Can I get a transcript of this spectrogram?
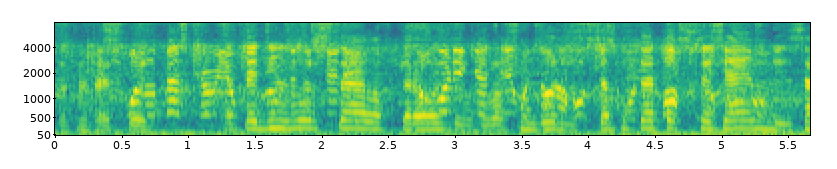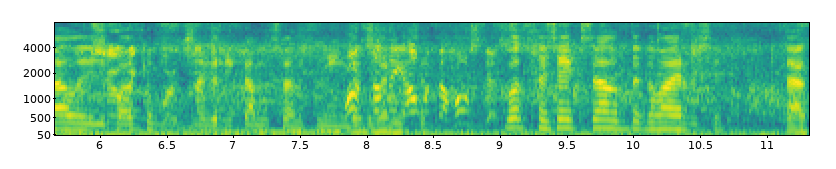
Что там происходит? Это один из лучших Nobody караоке во всем городе. Сюда пускают только с из зала или work something. наверняка мы с вами сумеем договориться. Вот с хозяйкой зала договаривайся. Так.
